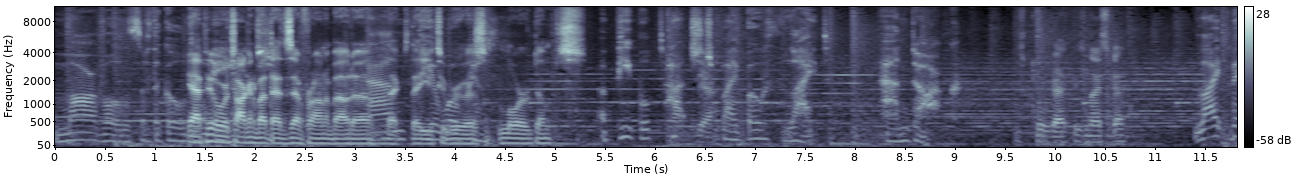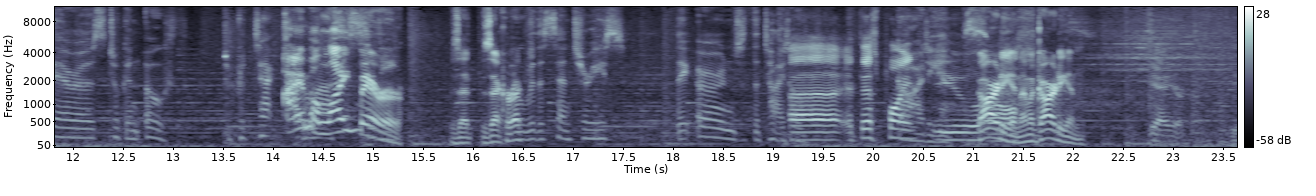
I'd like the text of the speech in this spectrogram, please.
marvels of the Golden Yeah, people were talking about that Zephyron about uh, that, that YouTuber who has lore dumps. A people touched Yeah. by both light and dark. He's a cool guy. He's a nice guy. Light bearers took an oath to protect. I'm a last light bearer. city. Is that is that correct? Over the centuries, they earned the title. Uh, at this point, Guardians. you Guardian. also- I'm a guardian. Yeah, you're. You,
